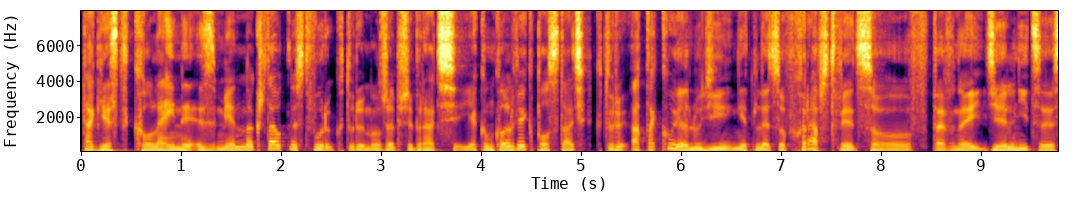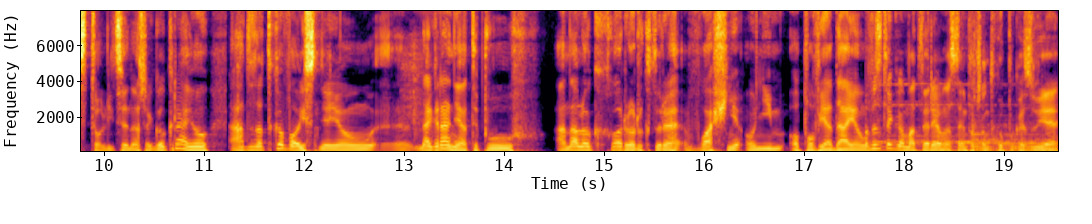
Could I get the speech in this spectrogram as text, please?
Tak jest kolejny zmiennokształtny stwór, który może przybrać jakąkolwiek postać, który atakuje ludzi nie tyle co w hrabstwie, co w pewnej dzielnicy stolicy naszego kraju, a dodatkowo istnieją e, nagrania typu analog horror, które właśnie o nim opowiadają. Wobec tego materiał na samym początku pokazuje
